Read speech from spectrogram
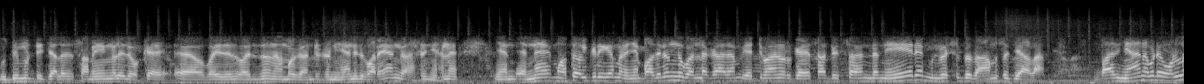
ബുദ്ധിമുട്ടി ചില സമയങ്ങളിലൊക്കെ വരുന്നത് നമ്മൾ കണ്ടിട്ടുണ്ട്. ഞാനിത് പറയാൻ കാരണം ഞാൻ ഞാൻ എന്നെ മൊത്തവൽക്കരിക്കാൻ പറയാം ഞാൻ പതിനൊന്ന് കൊല്ലക്കാലം Ettumanoor K S R T സ്റ്റാൻഡിന്റെ നേരെ മുൻവശത്ത് താമസിച്ച ആളാണ്. ഞാൻ അവിടെ ഉള്ള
